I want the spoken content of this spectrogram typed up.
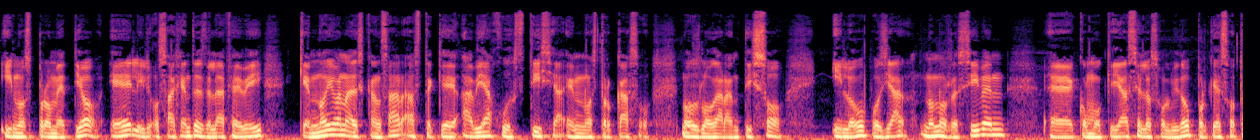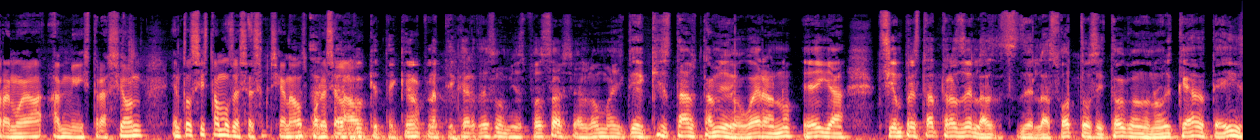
y nos prometió, él y los agentes de la FBI, que no iban a descansar hasta que había justicia en nuestro caso. Nos lo garantizó y luego pues ya no nos reciben, eh, como que ya se les olvidó porque es otra nueva administración. Entonces sí estamos decepcionados por ese lado. que te quiero platicar de eso, mi esposa Shaloma, y aquí está, está medio güera, ¿no? Ella siempre está atrás de las, de las fotos y todo, cuando no, quédate ahí,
